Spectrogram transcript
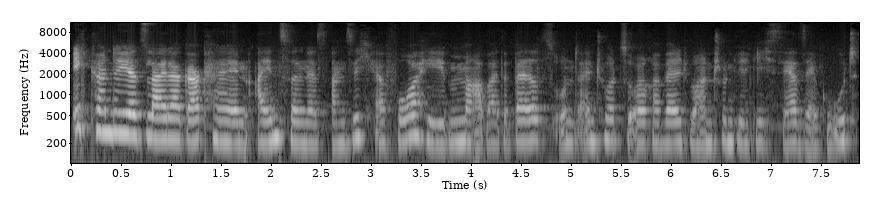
Ich könnte jetzt leider gar kein einzelnes an sich hervorheben, aber The Bells und Ein Tor zu eurer Welt waren schon wirklich sehr, sehr gut.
